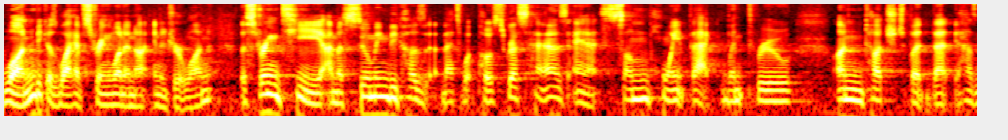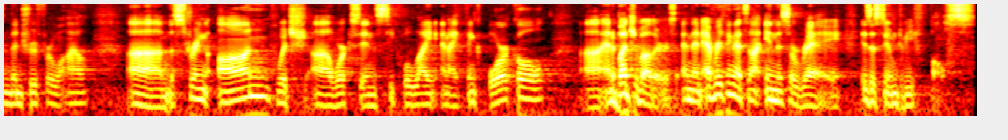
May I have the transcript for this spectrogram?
1, because why have string 1 and not integer 1? The string t, I'm assuming because that's what Postgres has, and at some point that went through untouched, but that hasn't been true for a while. Um, the string on, which uh, works in SQLite and I think Oracle, uh, and a bunch of others. And then everything that's not in this array is assumed to be false.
